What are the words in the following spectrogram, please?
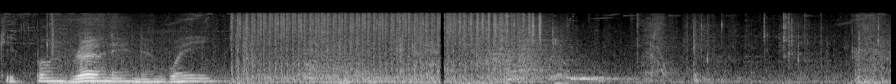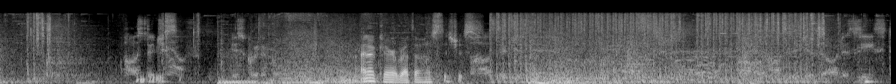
Keep on running away. Critical. I don't care about the hostages. Hostages. All hostages are deceased.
